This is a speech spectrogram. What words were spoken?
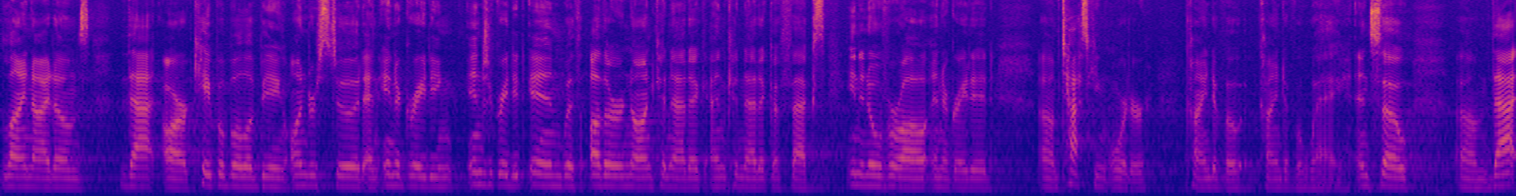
line items that are capable of being understood and integrating, integrated in with other non-kinetic and kinetic effects in an overall integrated um, tasking order kind of a, kind of a way. And so um, that,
